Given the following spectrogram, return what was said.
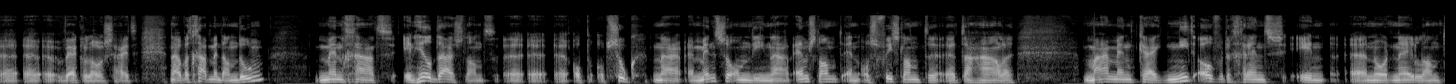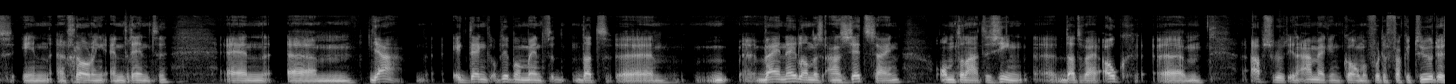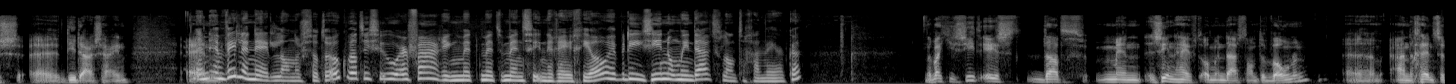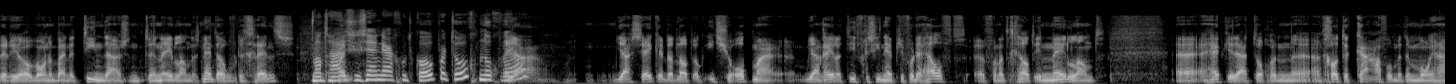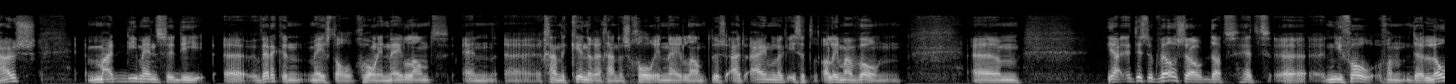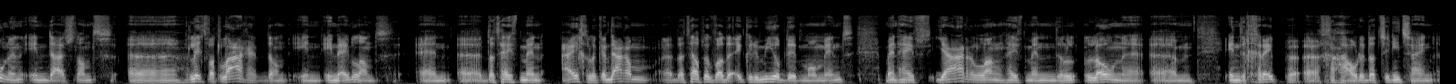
werkloosheid? Nou, wat gaat men dan doen? Men gaat in heel Duitsland uh, uh, op, op zoek naar mensen... om die naar Emsland en Oost-Friesland te, te halen. Maar men kijkt niet over de grens in Noord-Nederland, in Groningen en Drenthe. En um, ja, ik denk op dit moment dat wij Nederlanders aan zet zijn... om te laten zien dat wij ook um, absoluut in aanmerking komen... voor de vacatures die daar zijn... En, en, willen Nederlanders dat ook? Wat is uw ervaring met, met de mensen in de regio? Hebben die zin om in Duitsland te gaan werken? Wat je ziet is dat men zin heeft om in Duitsland te wonen. Uh, aan de grensregio wonen bijna 10.000 Nederlanders net over de grens. Want huizen maar, zijn daar goedkoper, toch? Nog wel? Ja, ja, zeker. Dat loopt ook ietsje op. Maar ja, relatief gezien heb je voor de helft van het geld in Nederland... Uh, heb je daar toch een, een grote kavel met een mooi huis. Maar die mensen die uh, werken meestal gewoon in Nederland... en uh, gaan de kinderen gaan naar school in Nederland. Dus uiteindelijk is het alleen maar wonen. Um, ja, het is ook wel zo dat het uh, niveau van de lonen in Duitsland uh, ligt wat lager dan in, in Nederland. En uh, dat heeft men eigenlijk, en daarom, dat helpt ook wel de economie op dit moment. Men heeft jarenlang heeft men de lonen um, in de greep gehouden, dat ze niet zijn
